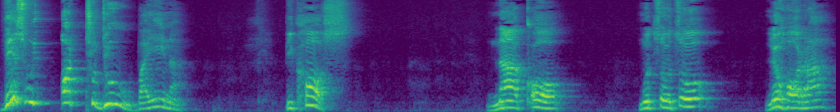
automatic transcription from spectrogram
This we ought to do, Baina, because nako motsotso le hora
